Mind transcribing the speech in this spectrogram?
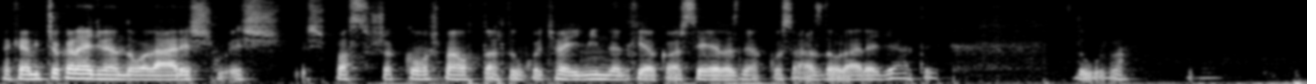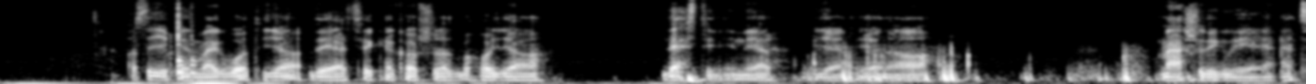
nekem csak a 40 dollár, és, és, és basszus, akkor most már ott tartunk, hogyha így mindent ki akarsz élvezni, akkor 100 dollár egy játék. Durva. Az egyébként meg volt így a DLC-kkel kapcsolatban, hogy a Destiny-nél ugye jön a második DLC.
